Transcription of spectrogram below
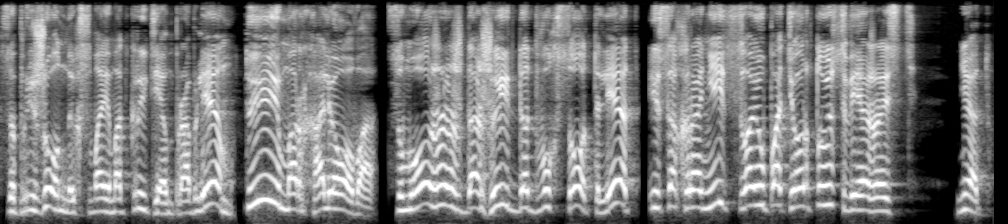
сопряженных с моим открытием проблем, ты, Мархалева, сможешь дожить до двухсот лет и сохранить свою потертую свежесть. Нет,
